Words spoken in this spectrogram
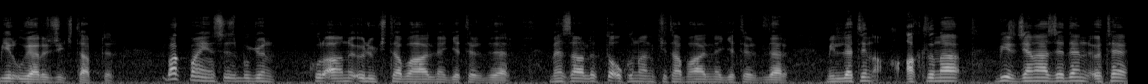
bir uyarıcı kitaptır. Bakmayın siz bugün Kur'an'ı ölü kitabı haline getirdiler. Mezarlıkta okunan kitap haline getirdiler. Milletin aklına bir cenazeden öte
